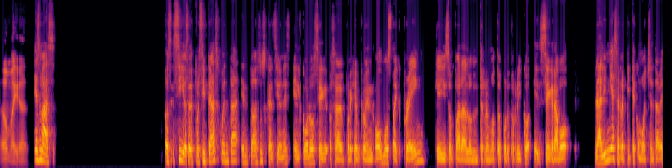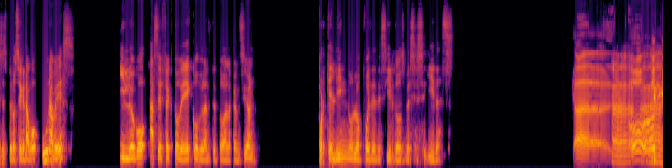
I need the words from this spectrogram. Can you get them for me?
Oh, my God. Es más, o sea, sí, o sea, pues si te das cuenta, en todas sus canciones, el coro, se, o sea, por ejemplo, en Almost Like Praying, que hizo para lo del terremoto de Puerto Rico, eh, se grabó, la línea se repite como 80 veces, pero se grabó una vez y luego hace efecto de eco durante toda la canción. Porque Lin no lo puede decir dos veces seguidas. Ah, Ah, oh, ok,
